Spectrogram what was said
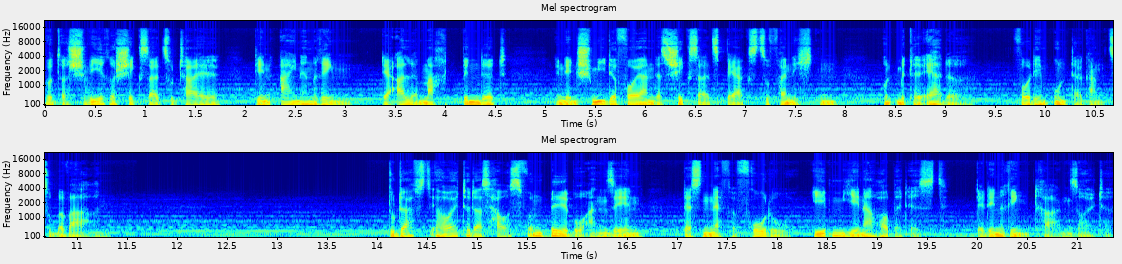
wird das schwere Schicksal zuteil, den einen Ring, der alle Macht bindet, in den Schmiedefeuern des Schicksalsbergs zu vernichten und Mittelerde vor dem Untergang zu bewahren. Du darfst dir heute das Haus von Bilbo ansehen, dessen Neffe Frodo eben jener Hobbit ist, der den Ring tragen sollte.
